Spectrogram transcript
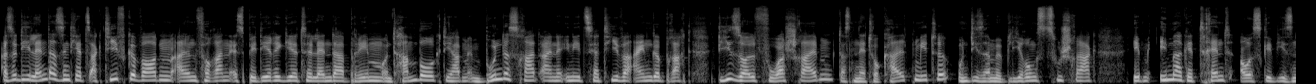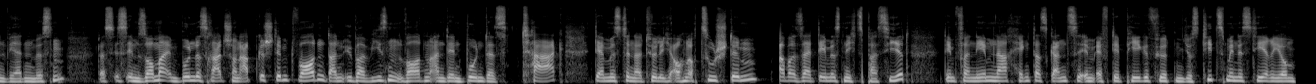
Also die Länder sind jetzt aktiv geworden, allen voran SPD-regierte Länder Bremen und Hamburg. Die haben im Bundesrat eine Initiative eingebracht, die soll vorschreiben, dass Netto-Kaltmiete und dieser Möblierungszuschlag eben immer getrennt ausgewiesen werden müssen. Das ist im Sommer im Bundesrat schon abgestimmt worden, dann überwiesen worden an den Bundestag. Der müsste natürlich auch noch zustimmen. Aber seitdem ist nichts passiert. Dem Vernehmen nach hängt das Ganze im FDP-geführten Justizministerium.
